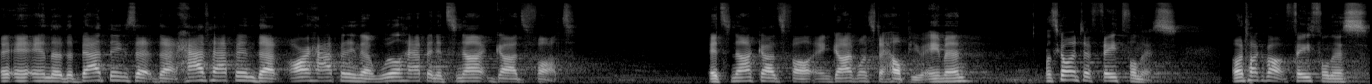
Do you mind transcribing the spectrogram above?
And, and the, the bad things that, that have happened, that are happening, that will happen, it's not God's fault. It's not God's fault, and God wants to help you. Amen? Let's go on to faithfulness. I want to talk about faithfulness.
